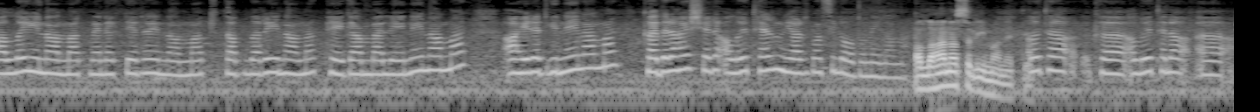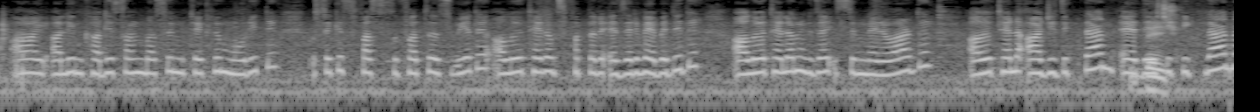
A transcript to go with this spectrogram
Allah'a inanmak, meleklere inanmak, kitaplara inanmak, peygamberlerine inanmak, ahiret gününe inanmak, kadere her şeri Allah'ı Teala'nın yaratmasıyla olduğuna inanmak. Allah'a nasıl iman etti? Allah-u Teala, ka- Allah-u Teala e, ay, alim, kadir, samim, basir, mütekrim, muriddir. Sekiz sıfat, sıfatı sübiyedir. Allah-u Teala'nın sıfatları ezeli ve ebedidir. Allah-u Teala'nın güzel isimleri vardır. Allah Teala acizlikten, e, Değiş- değişiklikten,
